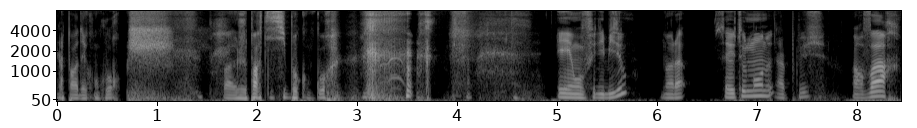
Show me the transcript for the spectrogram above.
À part des concours. Enfin, je participe au concours. Et on vous fait des bisous. Voilà. Salut tout le monde. À plus. Au revoir.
